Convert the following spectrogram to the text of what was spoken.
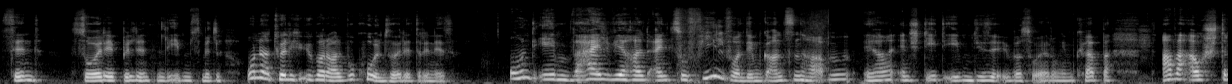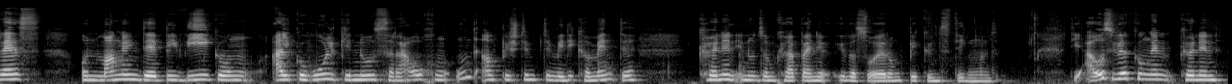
sind säurebildenden Lebensmittel und natürlich überall, wo Kohlensäure drin ist. Und eben weil wir halt ein zu viel von dem Ganzen haben, ja, entsteht eben diese Übersäuerung im Körper. Aber auch Stress und mangelnde Bewegung, Alkoholgenuss, Rauchen und auch bestimmte Medikamente können in unserem Körper eine Übersäuerung begünstigen. Und die Auswirkungen können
